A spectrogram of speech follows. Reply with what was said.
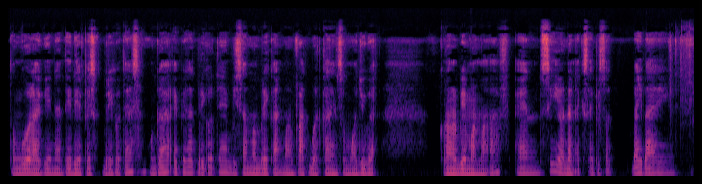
Tunggu lagi nanti di episode berikutnya. Semoga episode berikutnya bisa memberikan manfaat buat kalian semua juga. Kurang lebih mohon maaf and see you on the next episode. Bye bye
